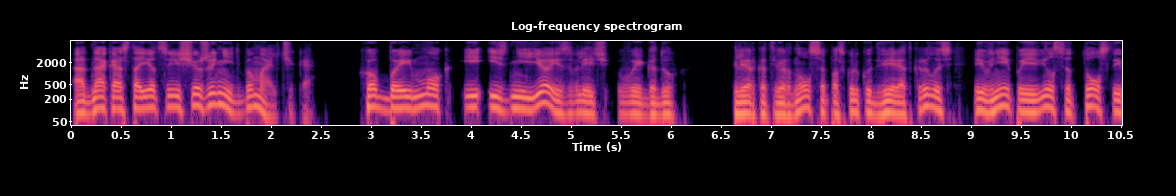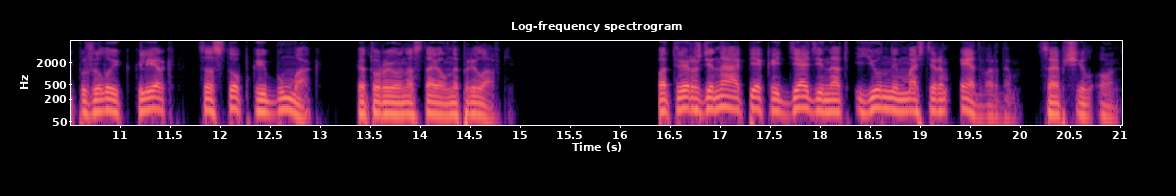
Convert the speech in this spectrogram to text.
однако остается еще женитьба мальчика. Хоббей мог и из нее извлечь выгоду. Клерк отвернулся, поскольку дверь открылась, и в ней появился толстый пожилой клерк со стопкой бумаг, которую он оставил на прилавке. Подтверждена опека дяди над юным мастером Эдвардом, сообщил он.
